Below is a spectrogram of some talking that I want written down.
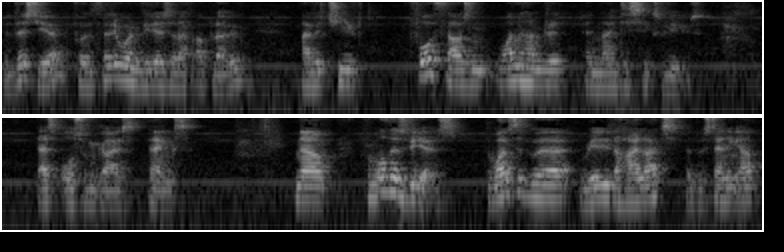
This year, for the 31 videos that I've uploaded, I've achieved 4,196 views. That's awesome guys, thanks. Now, from all those videos, the ones that were really the highlights, that were standing out,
